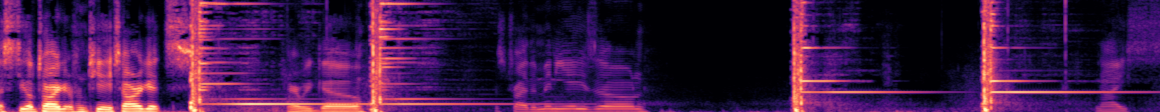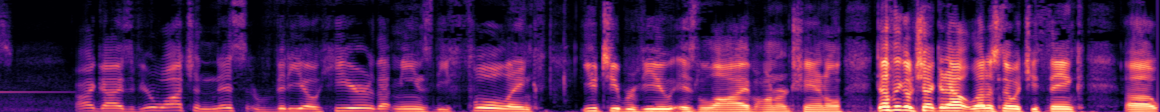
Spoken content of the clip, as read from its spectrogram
a steel target from TA Targets. There we go. Let's try the mini A-Zone. Nice. All right, guys, if you're watching this video here, that means the full length YouTube review is live on our channel. Definitely go check it out. Let us know what you think. Uh,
